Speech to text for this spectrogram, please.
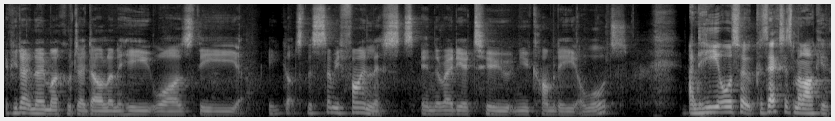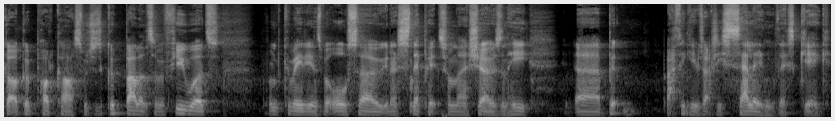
if you don't know Michael J. Dolan, he was the he got to the semi-finalists in the Radio Two New Comedy Awards. And he also, because XS Malarkey's got a good podcast, which is a good balance of a few words from comedians, but also you know snippets from their shows. And he, uh, bit, I think he was actually selling this gig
